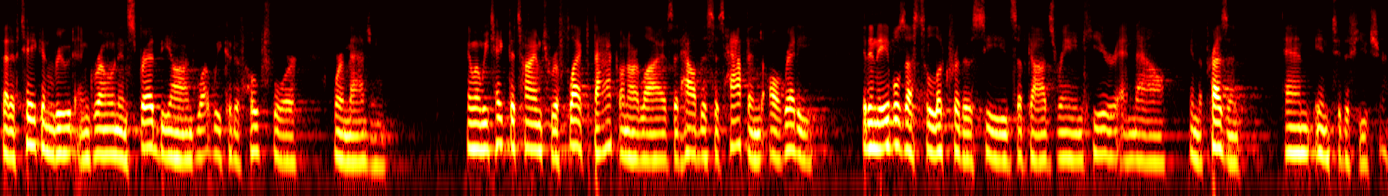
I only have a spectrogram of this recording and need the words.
that have taken root and grown and spread beyond what we could have hoped for or imagined. And when we take the time to reflect back on our lives at how this has happened already, it enables us to look for those seeds of God's reign here and now in the present and into the future.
